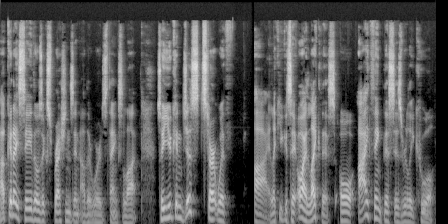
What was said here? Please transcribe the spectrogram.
How could I say those expressions in other words? Thanks a lot. So you can just start with I. Like you could say, oh, I like this. Oh, I think this is really cool.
